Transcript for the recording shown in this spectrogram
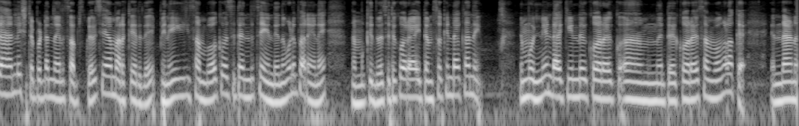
ചാനൽ ഇഷ്ടപ്പെട്ട എന്തായാലും സബ്സ്ക്രൈബ് ചെയ്യാൻ മറക്കരുത്. പിന്നെ ഈ സംഭവമൊക്കെ വെച്ചിട്ട് എന്ത് ചെയ്യേണ്ടതെന്ന് കൂടി പറയണേ. നമുക്ക് ഇത് വെച്ചിട്ട് കുറേ ഐറ്റംസ് ഒക്കെ ഉണ്ടാക്കാന്നേ മുന്നേ ഉണ്ടാക്കിയിട്ടുണ്ട് കുറേ മറ്റേ കുറേ സംഭവങ്ങളൊക്കെ. എന്താണ്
